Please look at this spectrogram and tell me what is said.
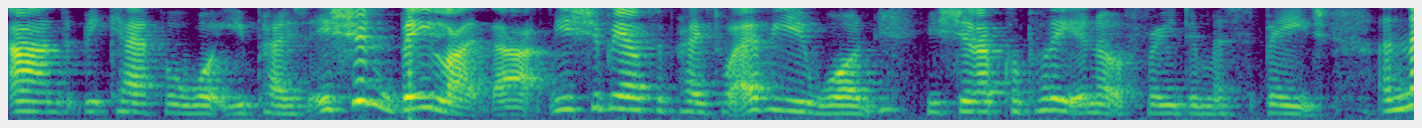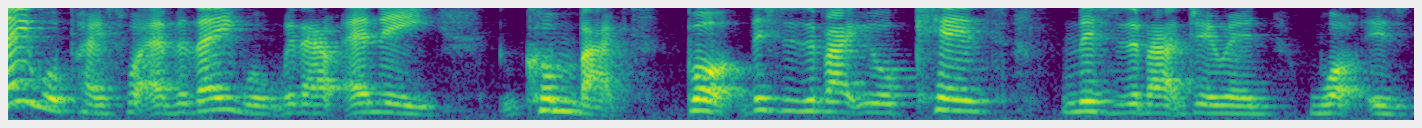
and be careful what you post. It shouldn't be like that. You should be able to post whatever you want. You should have complete and utter freedom of speech. And they will post whatever they want without any comeback. But this is about your kids. And this is about doing what is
